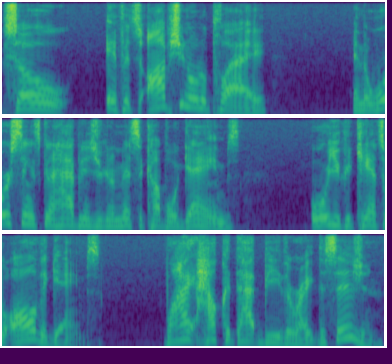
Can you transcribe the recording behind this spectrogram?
So if it's optional to play, and the worst thing that's going to happen is you're going to miss a couple of games, or you could cancel all the games. Why? How could that be the right decision?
